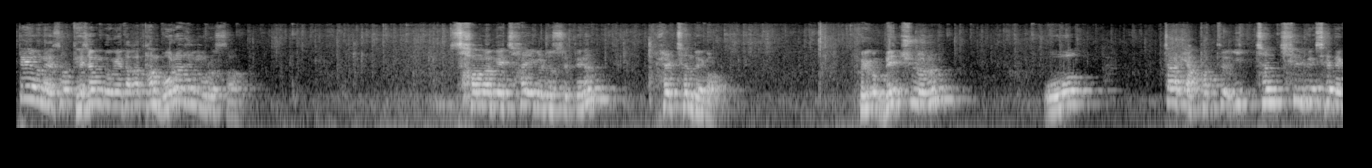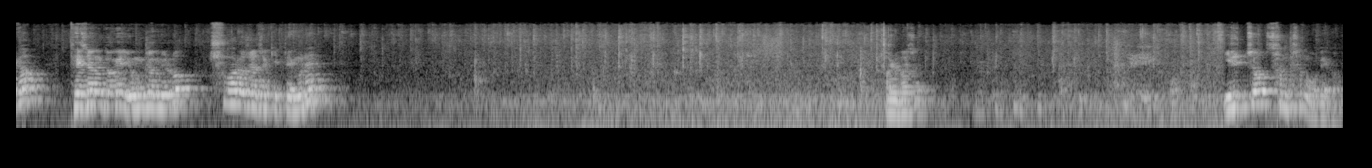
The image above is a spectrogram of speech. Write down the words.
떼어내서 대장동에다가 다 몰아줌으로써 3억의 차익을 줬을 때는 8,100억. 그리고 매출로는 5억짜리 아파트 2,700세대가 대장동의 용적률로 추가로 져졌기 때문에 얼마죠? 1조 3,500억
